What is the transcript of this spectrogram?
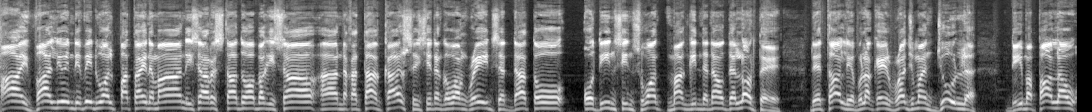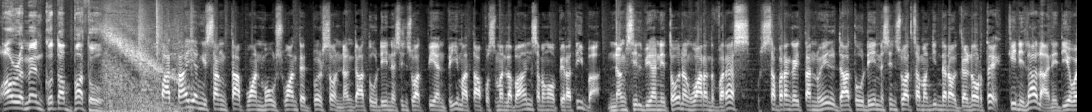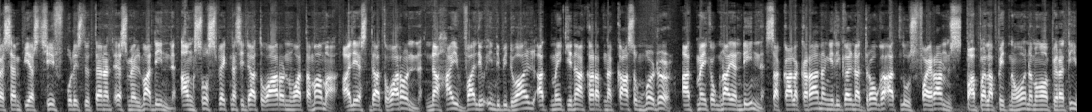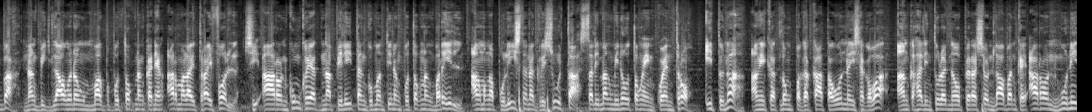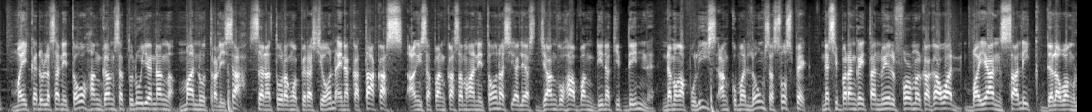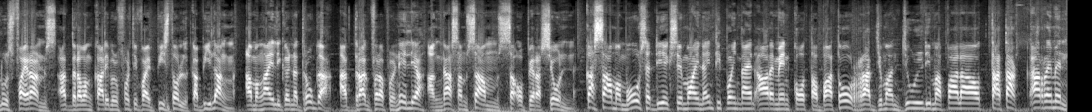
High value individual patay naman, isa arestado habang isa ah, nakatakas sa sinagawang raid sa Dato Odin Sinsuat, Maguindanao del Norte. Detalye mula kay Rajman Jul, Di Mapalaw, RMN Cotabato. Patay ang isang top 1 most wanted person ng dato din na sinsuat PNP matapos manlaban sa mga operatiba. Nang silbihan nito ng warrant of arrest sa barangay Tanuil, dato din na sinsuat sa Maguindanao del Norte. Kinilala ni DOS-MPS Chief Police Lieutenant Esmel Madin ang suspect na si Dato Aaron Watamama alias Dato Aaron na high-value individual at may kinakarap na kasong murder at may kaugnayan din sa kalakaran ng iligal na droga at loose firearms. Papalapit noon ng mga operatiba nang bigla manong magpuputok ng kanyang Armalite rifle. Si Aaron kung kaya't napilitang gumanti ng putok ng baril ang mga pulis na nagresulta sa limang minutong engkwentro. Ito na ang ikatlong pagkakataon na isagawa ang kahalintulad na operasyon laban kay Aaron ngunit may kadulasan ito hanggang sa tuluyan ng manutralisa. Sa naturang operasyon ay nakatakas ang isa pang kasamahan nito na si alias Django habang dinakip din ng mga pulis ang kumanlong sa suspect na si Barangay Tanuel former kagawad Bayan Salik, dalawang loose firearms at dalawang caliber 45 pistol kabilang ang mga illegal na droga at drug paraphernalia ang nasamsam sa operasyon. Kasama mo sa DXMY 90.9 RMN Cotabato, Radyoman Jul Di Mapalao, Tatak RMN.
